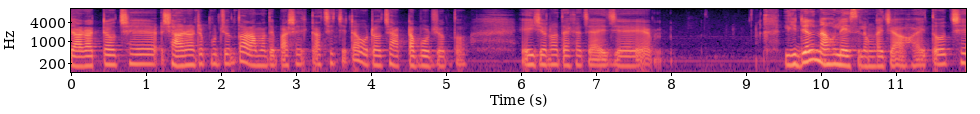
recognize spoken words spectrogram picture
জারারটা হচ্ছে সাড়ে নয়টা পর্যন্ত, আর আমাদের পাশের কাছে যেটা, ওটা হচ্ছে আটটা পর্যন্ত। এই জন্য দেখা যায় যে লিডেল না হলে এসিলঙ্গায় যাওয়া হয়। তো হচ্ছে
